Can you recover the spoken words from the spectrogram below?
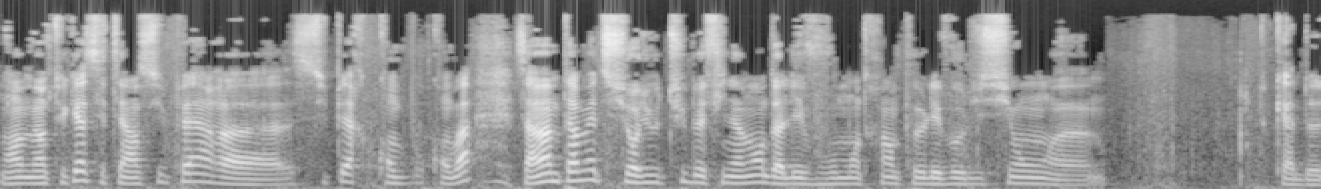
Non, mais en tout cas, c'était un super, euh, super com- combat. Ça va me permettre sur YouTube finalement d'aller vous montrer un peu l'évolution, euh, en tout cas de,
